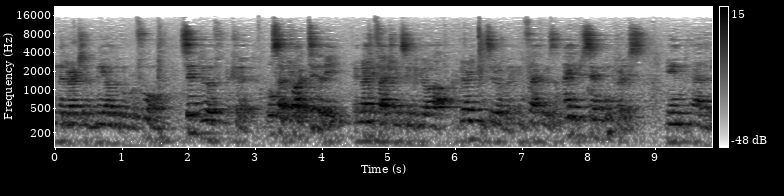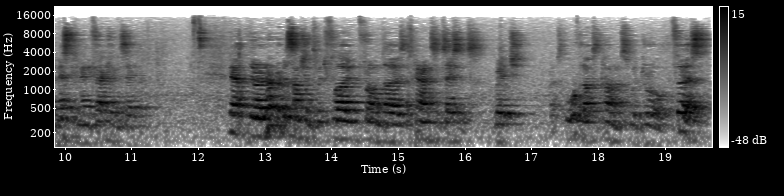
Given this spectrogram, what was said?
in the direction of neoliberal reform seem to have occurred. Also, productivity in manufacturing seemed to go up very considerably. In fact, there was an 80% increase in uh, the domestic manufacturing sector now, there are a number of assumptions which flow from those apparent successes, which orthodox economists would draw. First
